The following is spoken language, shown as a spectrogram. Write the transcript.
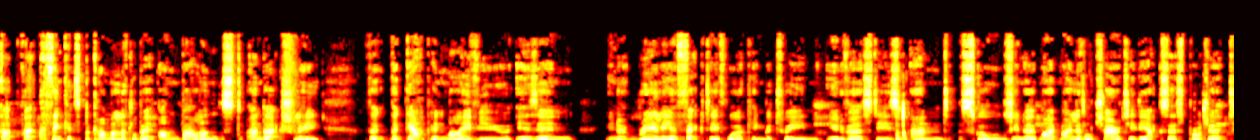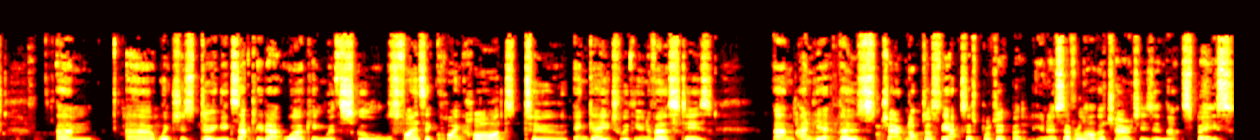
Uh, I, I think it's become a little bit unbalanced. And actually, the, the gap, in my view, is in, you know, really effective working between universities and schools. You know, my, my little charity, the Access Project, um, uh, which is doing exactly that, working with schools, finds it quite hard to engage with universities. Um, and yet, those char- not just the Access Project, but you know several other charities in that space,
